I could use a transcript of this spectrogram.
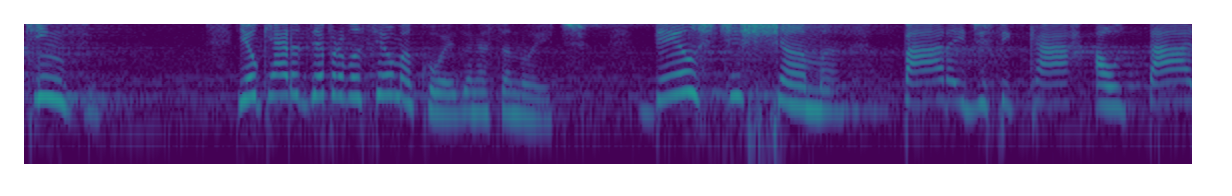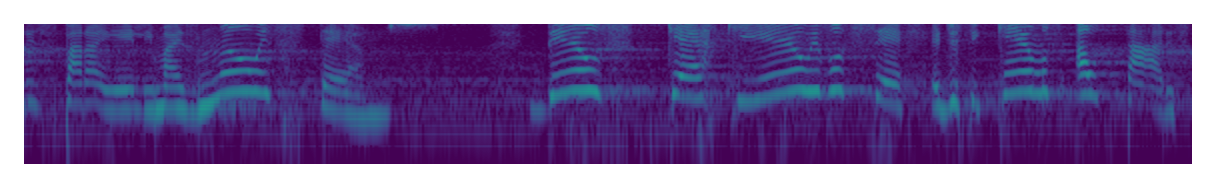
15. E eu quero dizer para você uma coisa nesta noite. Deus te chama para edificar altares para Ele, mas não externos. Deus quer que eu e você edifiquemos altares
